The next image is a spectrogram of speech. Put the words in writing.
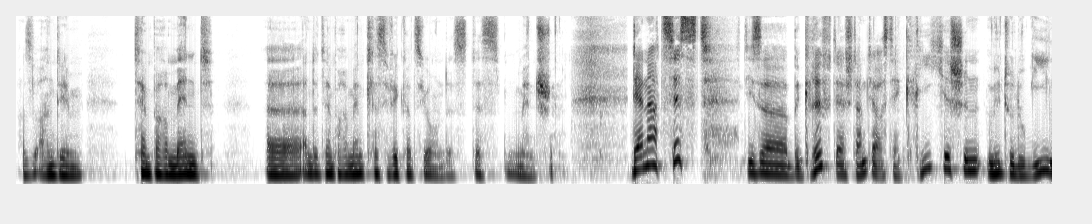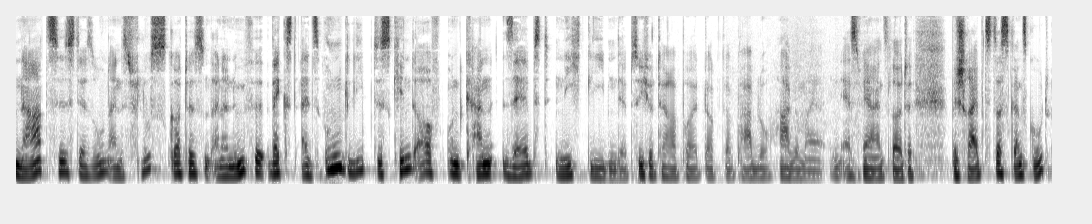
Also an dem Temperament, an der Temperamentklassifikation des, des Menschen. Der Narzisst, dieser Begriff, der stammt ja aus der griechischen Mythologie. Narzis, der Sohn eines Flussgottes und einer Nymphe, wächst als ungeliebtes Kind auf und kann selbst nicht lieben. Der Psychotherapeut Dr. Pablo Hagemeyer in SWR1, Leute, beschreibt es das ganz gut?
